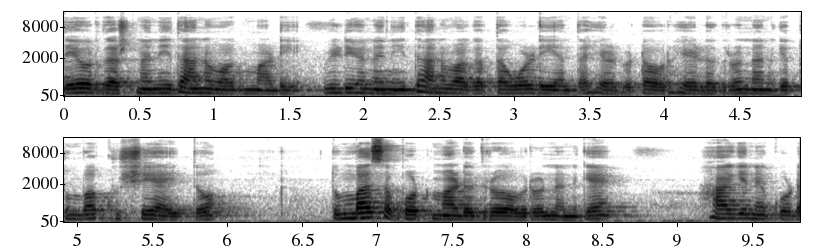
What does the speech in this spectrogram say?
ದೇವ್ರ ದರ್ಶನ ನಿಧಾನವಾಗಿ ಮಾಡಿ, ವಿಡಿಯೋನ ನಿಧಾನವಾಗಿ ತಗೊಳ್ಳಿ ಅಂತ ಹೇಳಿಬಿಟ್ಟು ಅವ್ರು ಹೇಳಿದ್ರು. ನನಗೆ ತುಂಬ ಖುಷಿ ಆಯಿತು. ತುಂಬ ಸಪೋರ್ಟ್ ಮಾಡಿದ್ರು ಅವರು ನನಗೆ. ಹಾಗೆಯೇ ಕೂಡ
